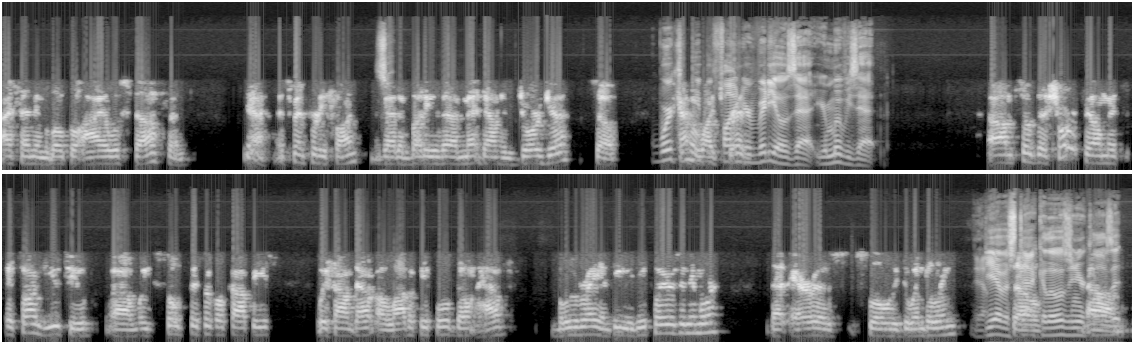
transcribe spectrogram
I send him local Iowa stuff, and yeah, it's been pretty fun. I got a buddy that I met down in Georgia, so Where can people widespread. find your videos at? Your movies at? Um, so the short film, it's it's on YouTube. Uh, we sold physical copies. We found out a lot of people don't have Blu-ray and DVD players anymore. That era is slowly dwindling. Yeah. Do you have a So, stack of those in your closet? Um,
